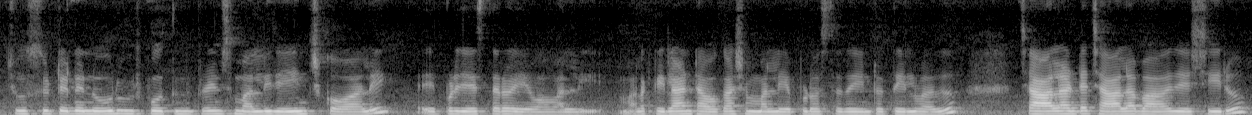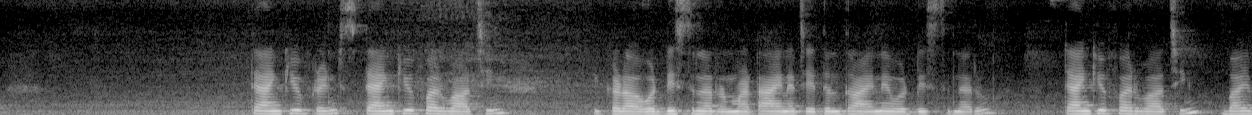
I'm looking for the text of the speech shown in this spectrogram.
చూస్తుంటేనే నోరు ఊరిపోతుంది ఫ్రెండ్స్ మళ్ళీ చేయించుకోవాలి. ఎప్పుడు చేస్తారో ఏమో మళ్ళీ. మనకి ఇలాంటి అవకాశం మళ్ళీ ఎప్పుడు వస్తుందో ఏంటో తెలియదు చాలా అంటే చాలా బాగా చేసిరు thank you friends thank you for watching ఇక్కడ వడ్డిస్తున్నారు అనమాట ఆయన చేతులతో ఆయనే వడ్డిస్తున్నారు. Thank you for watching bye bye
